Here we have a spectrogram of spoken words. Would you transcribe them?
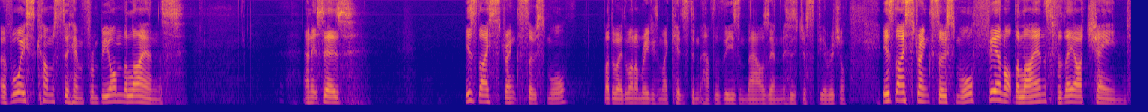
a voice comes to him from beyond the lions. And it says, Is thy strength so small? By the way, the one I'm reading to my kids didn't have the these and thous in. This is just the original. Is thy strength so small? Fear not the lions, for they are chained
